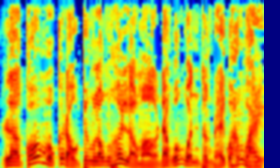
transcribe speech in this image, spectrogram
là có một cái đầu chân lông hơi lờ mờ đang quấn quanh thân thể của hắn vậy.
